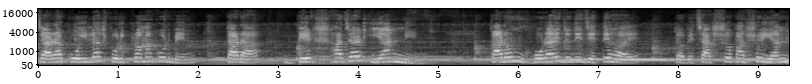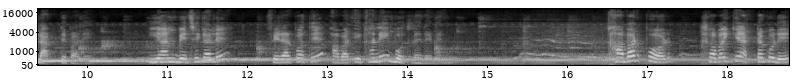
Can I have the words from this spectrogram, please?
যারা কৈলাস পরিক্রমা করবেন, তারা দেড় হাজার ইয়ান নিন। কারণ ঘোড়ায় যদি যেতে হয়, তবে চারশো পাঁচশো ইয়ান লাগতে পারে। ইয়ান বেঁচে গেলে ফেরার পথে আবার এখানেই বদলে নেবেন খাবার পর সবাইকে একটা করে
